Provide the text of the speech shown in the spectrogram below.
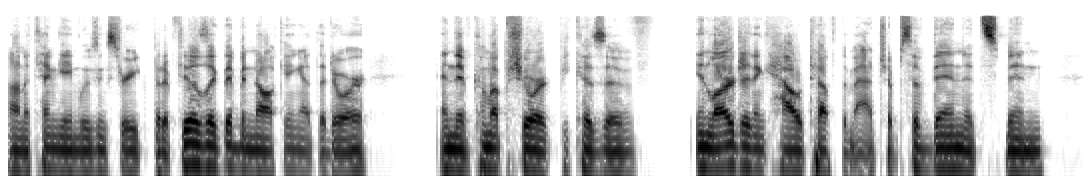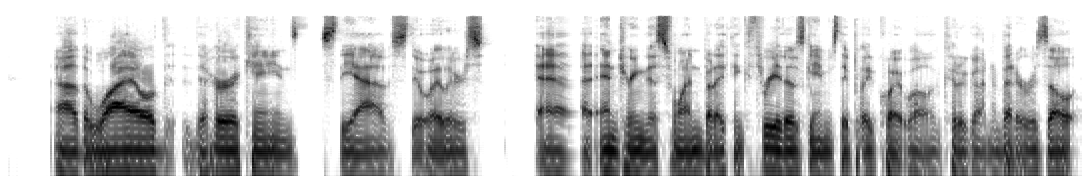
on a 10 game losing streak, but it feels like they've been knocking at the door and they've come up short because of, in large, I think how tough the matchups have been. It's been uh, the Wild, the Hurricanes, the Avs, the Oilers uh, entering this one. But I think three of those games they played quite well and could have gotten a better result.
